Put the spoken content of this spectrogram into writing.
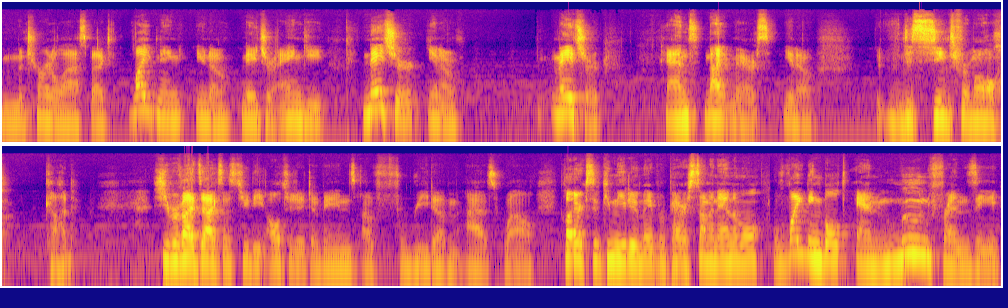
maternal aspect. Lightning, you know, nature, Angie. Nature, you know, nature. And nightmares, you know, distinct from all. God. She provides access to the alternate domains of freedom as well. Clerics of Chamidu may prepare Summon Animal, Lightning Bolt, and Moon Frenzy.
